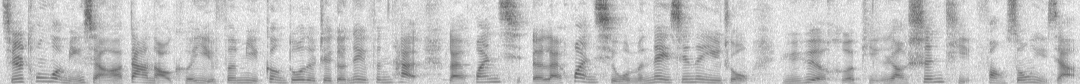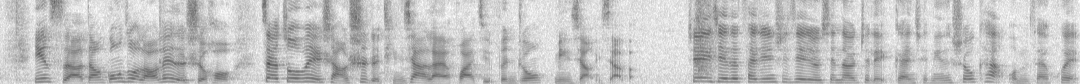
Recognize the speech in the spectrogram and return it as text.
其实通过冥想啊，大脑可以分泌更多的这个内啡肽，来唤起呃来唤起我们内心的一种愉悦和平，让身体放松一下。因此啊，当工作劳累的时候，在座位上试着停下来，花几分钟。冥想一下吧。这一节的财经世界就先到这里，感谢您的收看，我们再会。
